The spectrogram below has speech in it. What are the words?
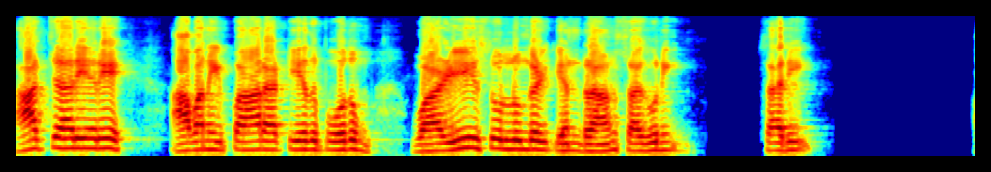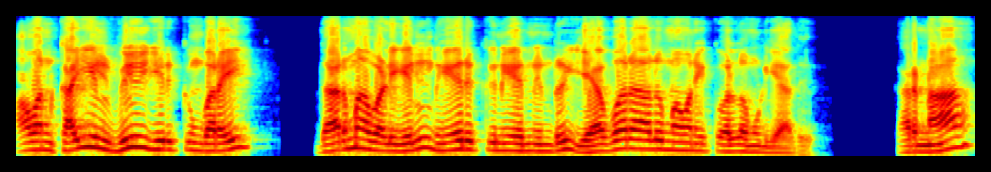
ஆச்சாரியரே அவனை பாராட்டியது போதும். வழியே சொல்லுங்கள் என்றான் சகுனி. சரி. அவன் கையில் வில் இருக்கும் வரை தர்ம வழியில் நேருக்கு நேர் நின்று எவராலும் அவனை கொல்ல முடியாது. கர்ணா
